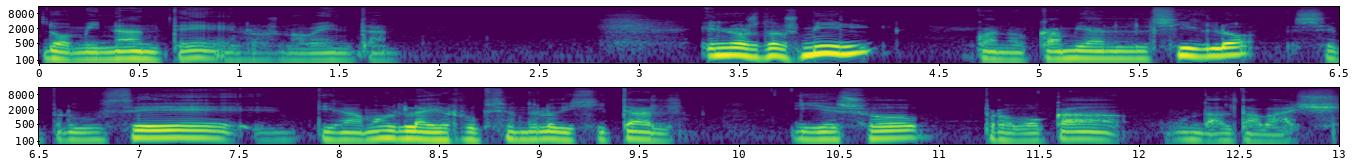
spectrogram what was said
dominante en los 90. En los 2000 cuando cambia el siglo, se produce, digamos, la irrupción de lo digital y eso provoca un daltabash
